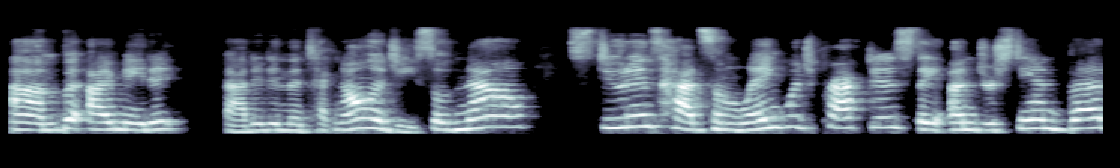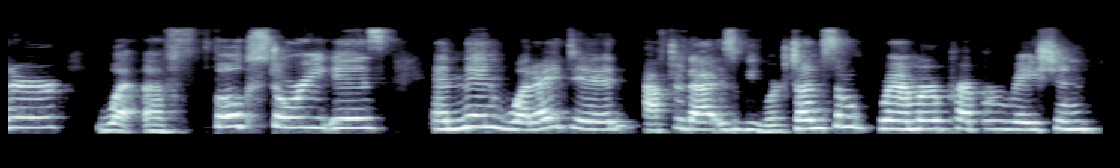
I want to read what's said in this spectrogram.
um, but I made it added in the technology. So now students had some language practice, they understand better what a folk story is, and then what I did after that is we worked on some grammar preparation,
